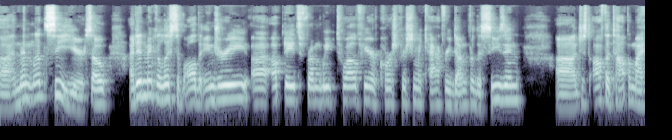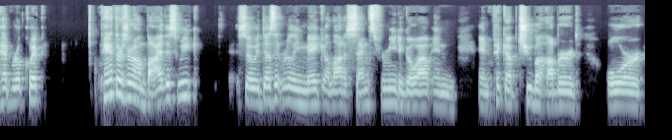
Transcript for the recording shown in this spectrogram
Uh, and then let's see here. So I did make a list of all the injury uh, updates from week 12 here. Of course, Christian McCaffrey done for the season. Uh, just off the top of my head, real quick, Panthers are on bye this week. So it doesn't really make a lot of sense for me to go out and, and pick up Chuba Hubbard or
